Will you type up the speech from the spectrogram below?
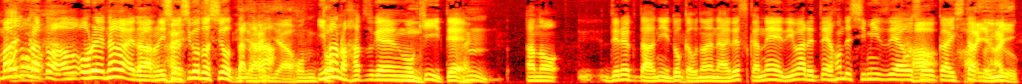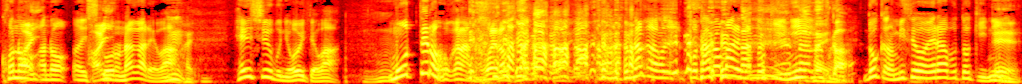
松村とは、俺、長い間、あの、一緒に仕事しよったから今の発言を聞いてん、あの、ディレクターにどっかうどん屋ないですかね？って言われて、ほんで清水屋を紹介したとはいう、この、はい。あの、思考の流れはうん、編集部においては、持ってのほかなんだ、これの。なんかあの、こう頼まれた時にどっかの店を選ぶときにええ、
